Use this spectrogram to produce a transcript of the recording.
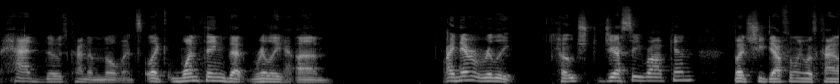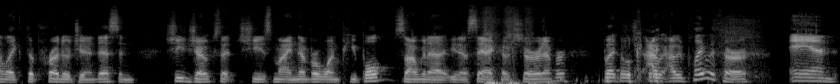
had those kind of moments. Like one thing that really um i never really coached Jessie Robkin, but she definitely was kind of like the protogenetist, and she jokes that she's my number one pupil. So I'm gonna, you know, say I coached her or whatever. But Okay. I, I would play with her, and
